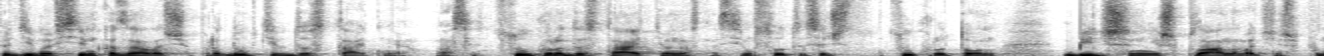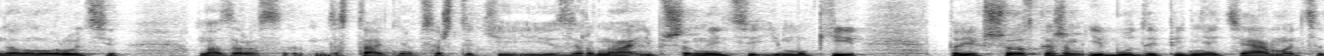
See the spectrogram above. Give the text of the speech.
Тоді ми всім казали, що продуктів достатньо. У нас і цукру достатньо, у нас на 700 тисяч цукру тонн більше, ніж планово, ніж в минулому році. У нас зараз достатньо все ж таки і зерна, і пшениці, і муки. То якщо, скажімо, і буде підняття, ми це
